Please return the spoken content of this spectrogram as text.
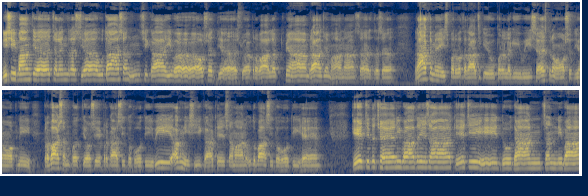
निशिपान्त्य चलेन्द्रस्य उताशंसिका इव औषध्य स्वप्रभालक्ष्म्या भ्राजमाना सहस्रश। रात में इस पर्वत राज के ऊपर लगी हुई सहस्त्रों औषधियों अपनी प्रभा संपत्तियों से प्रकाशित होती हुई अग्निशिका के समान उद्भाषित होती है। केचित् क्षयनिबादेशा केचिदुधान् सन्निभा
